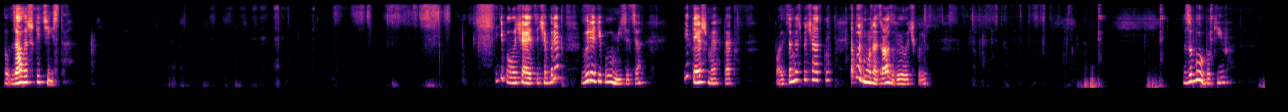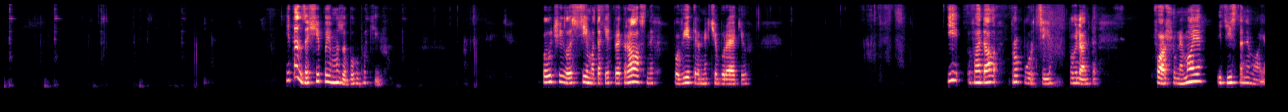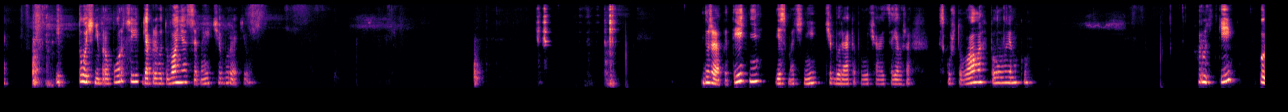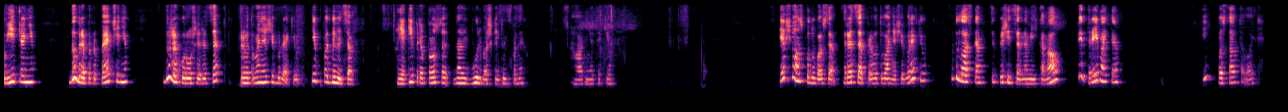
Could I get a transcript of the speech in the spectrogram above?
залишки тіста. Тоді виходить чебурек в вигляді полумісяця. І теж ми так пальцями спочатку, або ж можна зразу вилочкою. З обох боків. І так защіпуємо з обох боків. Получилось сім таких прекрасних повітряних чебуреків. І вгадала пропорції. Погляньте, фаршу немає і тіста немає. І точні пропорції для приготування семи чебуреків. Дуже апетитні і смачні чебуреки, виходить. Я вже скуштувала половинку. Хрусткі, повітряні, добре пропечені. Дуже хороший рецепт приготування чебуреків. І подивіться, які прям просто навіть бульбашки йдуть по них. Гарні такі. Якщо вам сподобався рецепт приготування чебуреків, будь ласка, підпишіться на мій канал, підтримайте і поставте лайк.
